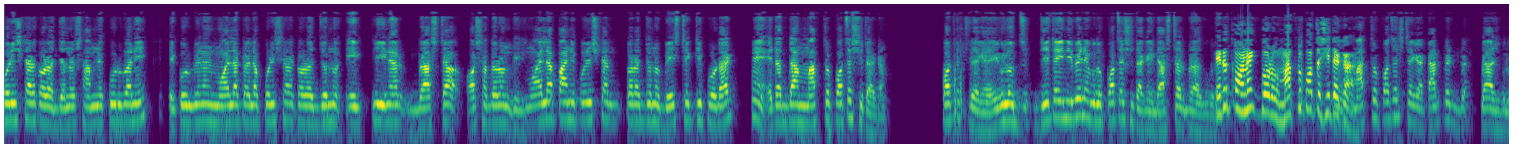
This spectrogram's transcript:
পরিষ্কার করার জন্য সামনে কুরবানি, এই কুরবানির ময়লা টয়লা পরিষ্কার করার জন্য এই ক্লিনার ব্রাশটা অসাধারণ। ময়লা পানি পরিষ্কার করার জন্য বেস্ট একটি প্রোডাক্ট হ্যাঁ এটার দাম মাত্র পঁচাশি টাকা। পঁচাশি টাকা। এগুলো যেটাই নেবেন এগুলো পঁচাশি টাকা ডাস্টার ব্রাশ এটা তো অনেক বড় মাত্র পঁচাশি টাকা। মাত্র পঁচাশ টাকা কার্পেট ব্রাশগুলো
